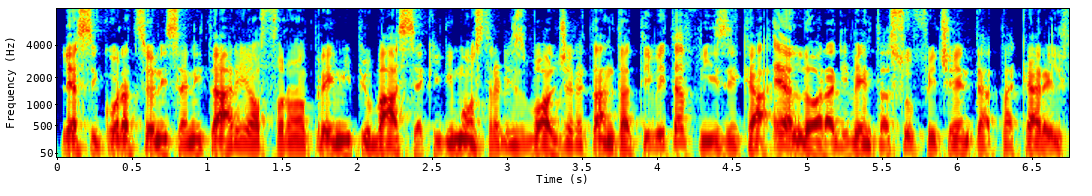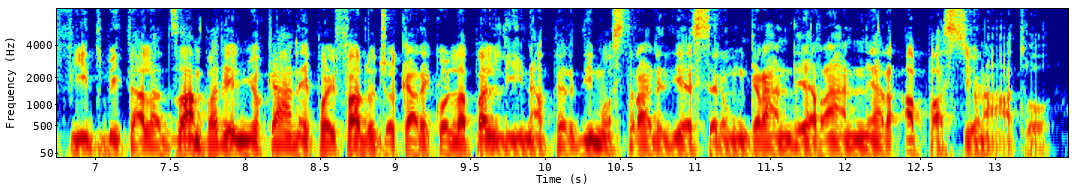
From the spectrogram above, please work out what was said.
Le assicurazioni sanitarie offrono premi più bassi a chi dimostra di svolgere tanta attività fisica e allora diventa sufficiente attaccare il Fitbit alla zampa del mio cane e poi farlo giocare con la pallina per dimostrare di essere un grande runner appassionato.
